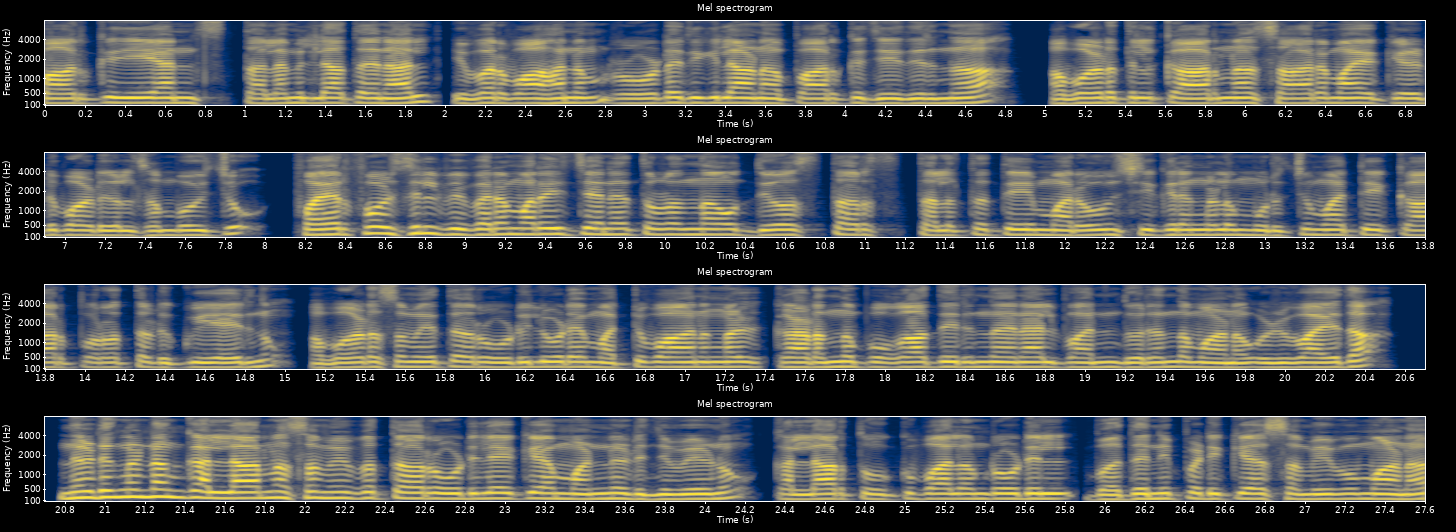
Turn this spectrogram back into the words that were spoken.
പാർക്ക് ചെയ്യാൻ സ്ഥലമില്ലാത്തതിനാൽ ഇവർ വാഹനം റോഡരികിലാണ് പാർക്ക് ചെയ്തിരുന്നത്. അപകടത്തിൽ കാറിന് സാരമായ കേടുപാടുകൾ സംഭവിച്ചു. ഫയർഫോഴ്സിൽ വിവരമറിയിച്ചതിനെ തുടർന്ന് ഉദ്യോഗസ്ഥർ സ്ഥലത്തെത്തി മരവും ശിഖരങ്ങളും മുറിച്ചുമാറ്റി കാർ പുറത്തെടുക്കുകയായിരുന്നു. അപകട സമയത്ത് റോഡിലൂടെ മറ്റു വാഹനങ്ങൾ കടന്നു പോകാതിരുന്നതിനാൽ വൻ ദുരന്തമാണ് ഒഴിവായത്. നെടുങ്കണ്ടം കല്ലാറിന് സമീപത്ത് റോഡിലേക്ക് മണ്ണിടിഞ്ഞു വീണു. കല്ലാർ തൂക്കുപാലം റോഡിൽ ബദനിപ്പടിക്ക് സമീപമാണ്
